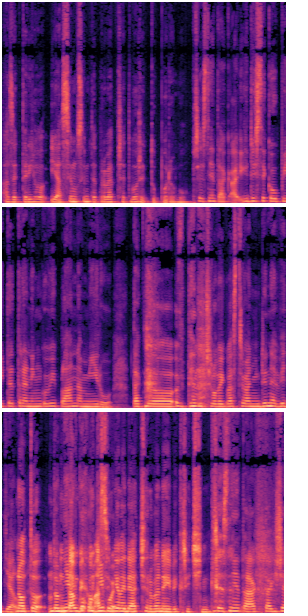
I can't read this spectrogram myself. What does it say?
a ze kterého já si musím teprve přetvořit tu podobu. Přesně tak. A i když si koupíte tréninkový plán na míru, tak uh, ten člověk vás třeba nikdy neviděl. No to, to mhm, mě tam jako bychom udivuje. asi měli dát červený vykřičník. Přesně tak. Takže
